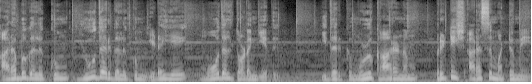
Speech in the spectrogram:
அரபுகளுக்கும் யூதர்களுக்கும் இடையே மோதல் தொடங்கியது. இதற்கு முழு காரணம் பிரிட்டிஷ் அரசு மட்டுமே.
